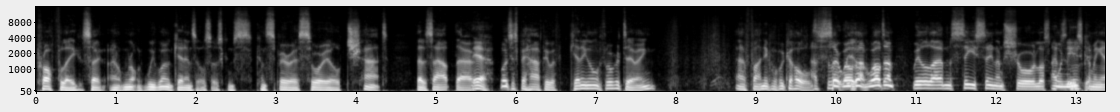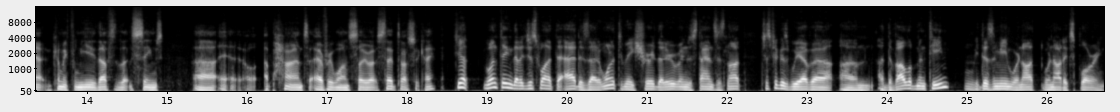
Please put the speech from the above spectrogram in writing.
properly. So I'm not, we won't get into all sorts of cons- conspiratorial chat that's out there. Yeah. we'll just be happy with getting on with what we're doing. And finding what we hold. So Absolutely. well done, well done. We'll um, see you soon, I'm sure. Lots more news coming out, coming from you. That's, that seems uh, apparent to everyone. So uh, stay touch, okay? Yeah, one thing that I just wanted to add is that I wanted to make sure that everyone understands it's not just because we have a um, a development team, it doesn't mean we're not we're not exploring.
